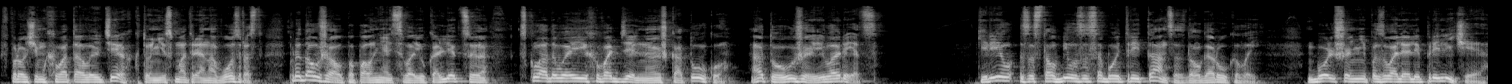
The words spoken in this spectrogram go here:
Впрочем, хватало и тех, кто, несмотря на возраст, продолжал пополнять свою коллекцию складывая их в отдельную шкатулку, а то уже и ларец. Кирилл застолбил за собой три танца с Долгоруковой. Больше не позволяли приличия.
